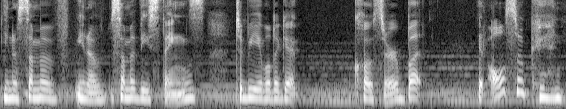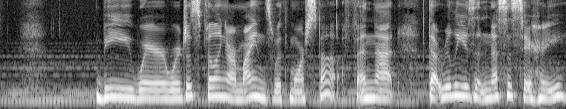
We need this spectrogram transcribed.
you know, some of you know some of these things to be able to get closer, but it also can be where we're just filling our minds with more stuff and that that really isn't necessary.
